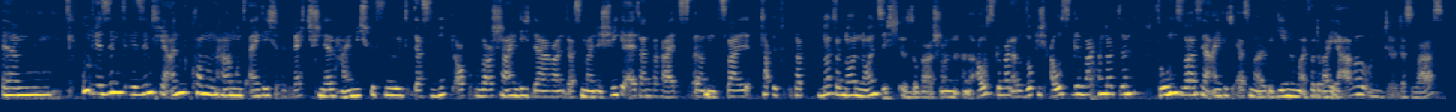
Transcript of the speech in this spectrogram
Ähm, gut, wir sind, wir sind hier angekommen und haben uns eigentlich recht schnell heimisch gefühlt. Das liegt auch wahrscheinlich daran, dass meine Schwiegereltern bereits ähm, zwei, ich glaub, 1999 sogar schon äh, ausgewandert, also wirklich ausgewandert sind. Für uns war es ja eigentlich erstmal, wir gehen nun mal für drei Jahre und äh, das war's.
